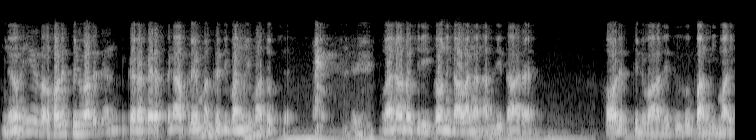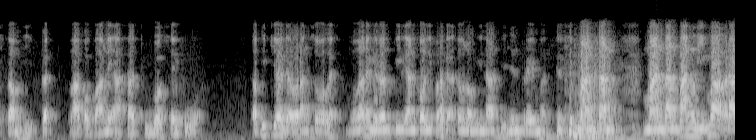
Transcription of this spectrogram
Ya, iya Khalid bin Walid kan gara-gara setengah preman jadi panglima sukses. Mana ada cerita nih kalangan ahli tareh. Khalid bin Walid itu panglima Islam hebat. Lakopane ada dua sefuwa. Tapi dia ada orang soleh. Mulanya beron pilihan khalifah gak tahu nominasi jen preman. mantan mantan panglima ora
